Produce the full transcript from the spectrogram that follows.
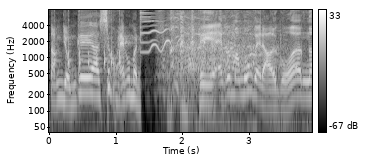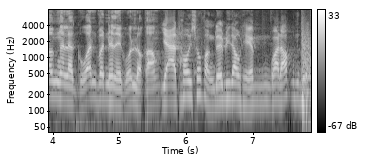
tận dụng cái ờ, sức khỏe của mình Thì em có mong muốn về đội của Ngân hay là của anh Vinh hay là của Luật không? Và thôi số phận đưa em đi đâu thì em qua đó cũng được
